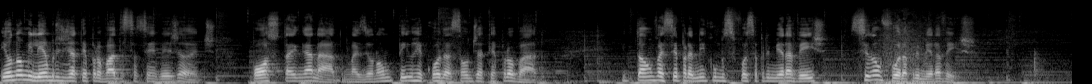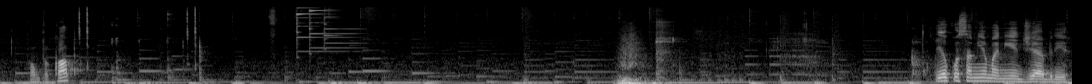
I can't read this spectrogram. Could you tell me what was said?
Eu não me lembro de já ter provado essa cerveja antes. Posso estar enganado, mas eu não tenho recordação de já ter provado. Então vai ser para mim como se fosse a primeira vez, se não for a primeira vez. Vamos pro copo? Eu com essa minha mania de abrir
